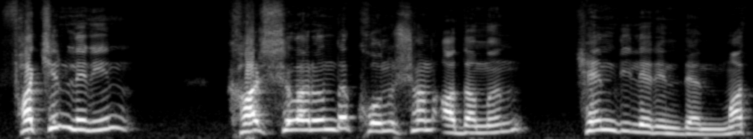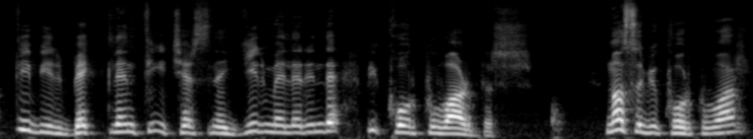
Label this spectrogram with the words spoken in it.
Fakirlerin karşılarında konuşan adamın kendilerinden maddi bir beklenti içerisine girmelerinde bir korku vardır. Nasıl bir korku var?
